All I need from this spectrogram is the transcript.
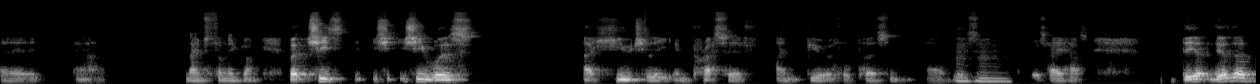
uh, oh, name's funny gone, but she's she, she was a hugely impressive and beautiful person. Uh, was mm-hmm. was Hay House. The the other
